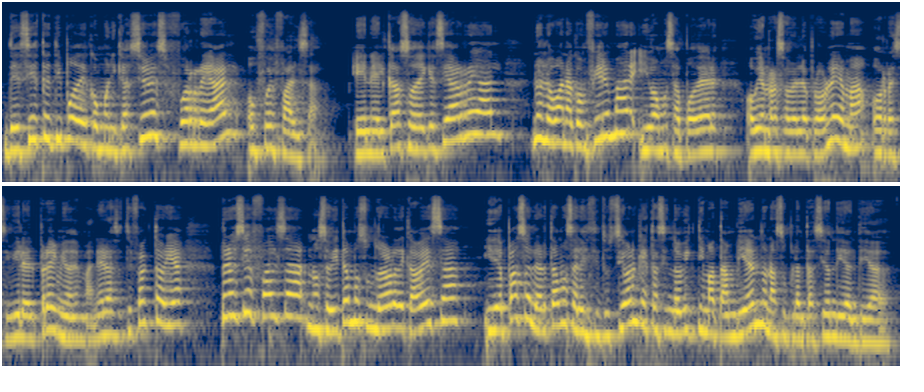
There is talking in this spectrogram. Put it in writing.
de si este tipo de comunicaciones fue real o fue falsa. En el caso de que sea real, nos lo van a confirmar y vamos a poder o bien resolver el problema o recibir el premio de manera satisfactoria, pero si es falsa, nos evitamos un dolor de cabeza y de paso alertamos a la institución que está siendo víctima también de una suplantación de identidad.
